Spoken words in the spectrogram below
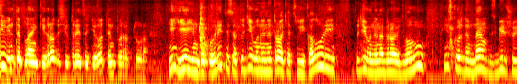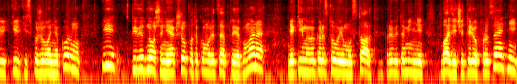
І він тепленький, градусів 30 його температура. І є їм де погрітися, тоді вони не тратять свої калорії, тоді вони набирають вагу і з кожним днем збільшують кількість споживання корму. І співвідношення, якщо по такому рецепту, як у мене, який ми використовуємо старт при вітамінній базі 4%,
